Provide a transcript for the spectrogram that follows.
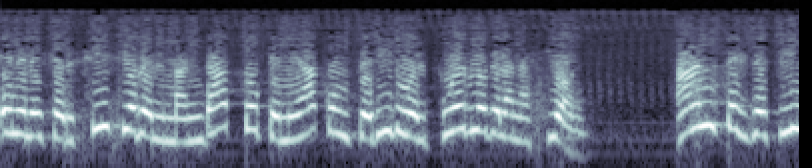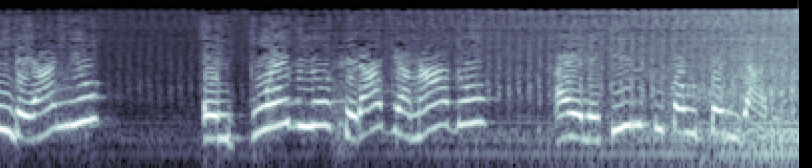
en el ejercicio del mandato que me ha conferido el pueblo de la nación. Antes de fin de año, el pueblo será llamado a elegir sus autoridades.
